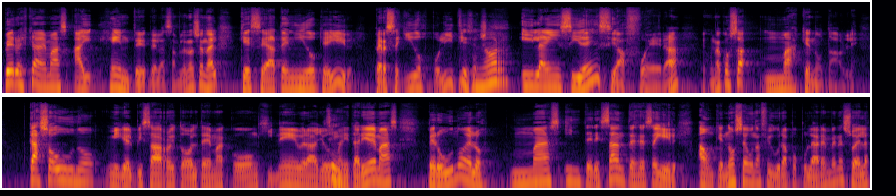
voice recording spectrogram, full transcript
Pero es que además hay gente de la Asamblea Nacional que se ha tenido que ir perseguidos políticos. Sí, señor. Y la incidencia afuera es una cosa más que notable. Caso uno, Miguel Pizarro y todo el tema con Ginebra, ayuda humanitaria y demás, pero uno de los más interesantes de seguir, aunque no sea una figura popular en Venezuela,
